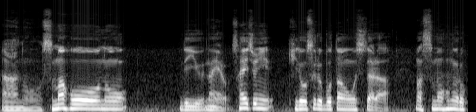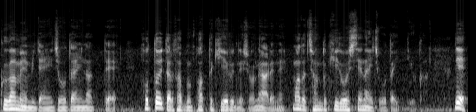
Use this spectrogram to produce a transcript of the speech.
あの、スマホの、でいう、なんやろ、最初に起動するボタンを押したら、まあ、スマホのロック画面みたいな状態になって、ほっといたら多分パッと消えるんでしょうね、あれね。まだちゃんと起動してない状態っていうか。で、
